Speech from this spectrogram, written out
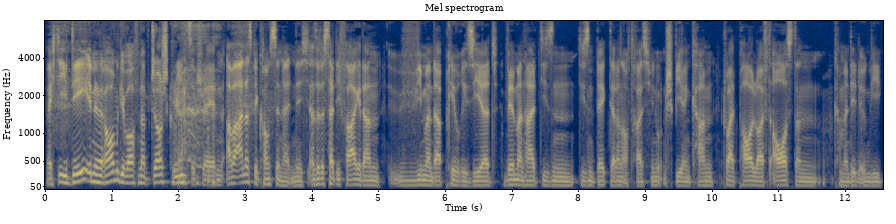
weil ich die Idee in den Raum geworfen habe, Josh Green zu traden. Aber anders bekommst du den halt nicht. Also das ist halt die Frage dann, wie man da priorisiert. Will man halt diesen, diesen Big, der dann auch 30 Minuten spielen kann. Dwight Powell läuft aus, dann kann man den irgendwie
